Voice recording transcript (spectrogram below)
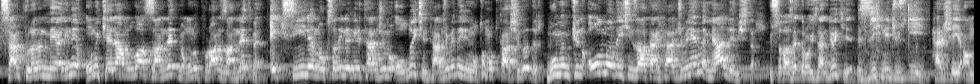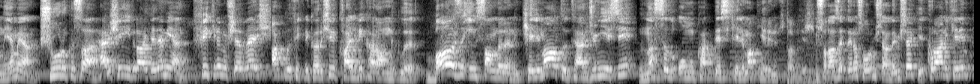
Sen Kur'an'ın mealini onu kelamullah zannetme, onu Kur'an zannetme. Eksiğiyle noksanıyla bir tercüme olduğu için tercüme dediğin motomot karşılığıdır. Bu mümkün olmadığı için zaten tercüme yerine meal demişler. Üstad Hazretleri o yüzden diyor ki zihni cüz'i, her şeyi anlayamayan, şuuru kısa, her şeyi idrak edemeyen, fikri müşevveş, aklı fikri karışık, kalbi karanlıklı. Bazı insanların kelimatı tercümiyesi nasıl o mukaddes kelimat yerini tutabilir? Üstad Hazretlerine sormuşlar. Demişler ki Kur'an-ı Kerim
